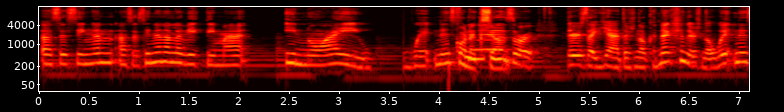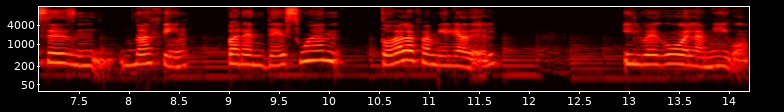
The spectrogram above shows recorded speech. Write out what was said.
asesinan, asesinan a la víctima y no hay witnesses. Conexión. Or there's like, yeah, there's no connection, there's no witnesses, nothing. But in this one, toda la familia de él y luego el amigo.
